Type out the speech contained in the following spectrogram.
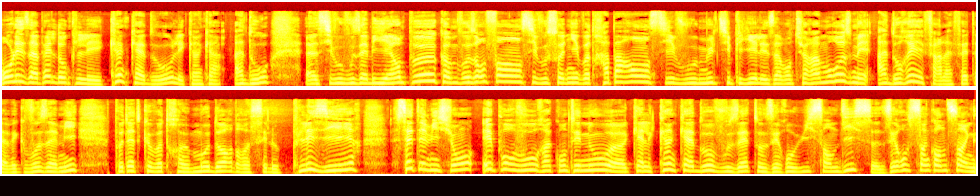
On les appelle donc les quinquados, les quinquas ados. Euh, si vous vous habillez un peu comme vos enfants, si vous soignez votre apparence, si vous multipliez les aventures amoureuses, mais adorez faire la fête avec vos amis, peut-être que votre mot d'ordre c'est le plaisir. Cette émission est pour vous. Racontez-nous euh, quel quinquado vous êtes au 0810 055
